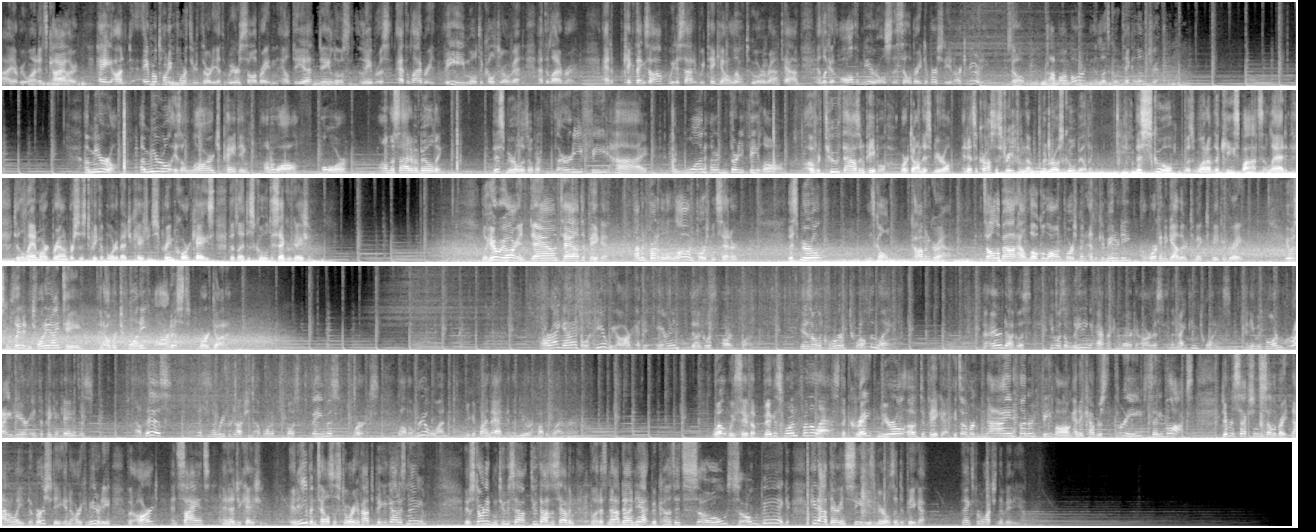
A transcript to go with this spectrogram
Hi everyone, it's Kyler. Hey, on April 24th through 30th, we are celebrating El Dia de los Libros at the library, the multicultural event at the library. And to kick things off, we decided we'd take you on a little tour around town and look at all the murals that celebrate diversity in our community. So hop on board and let's go take a little trip. A mural. A mural is a large painting on a wall or on the side of a building. This mural is over 30 feet high and 130 feet long. Over 2,000 people worked on this mural and it's across the street from the Monroe School building. This school was one of the key spots that led to the landmark Brown versus Topeka Board of Education Supreme Court case that led to school desegregation. Well, here we are in downtown Topeka. I'm in front of the Law Enforcement Center. This mural is called Common Ground. It's all about how local law enforcement and the community are working together to make Topeka great. It was completed in 2019 and over 20 artists worked on it. All right guys, well here we are at the Aaron Douglas Art Park. It is on the corner of 12th and Lane. Now Aaron Douglas, he was a leading African-American artist in the 1920s and he was born right here in Topeka, Kansas. Now this, this is a reproduction of one of his most famous works, while the real one, you can find that in the New York Public Library. Well, we saved the biggest one for the last, the Great Mural of Topeka. It's over 900 feet long and it covers three city blocks. Different sections celebrate not only diversity in our community, but art and science and education. It even tells the story of how Topeka got its name. It started in 2007, but it's not done yet because it's so, so big. Get out there and see these murals in Topeka. Thanks for watching the video.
